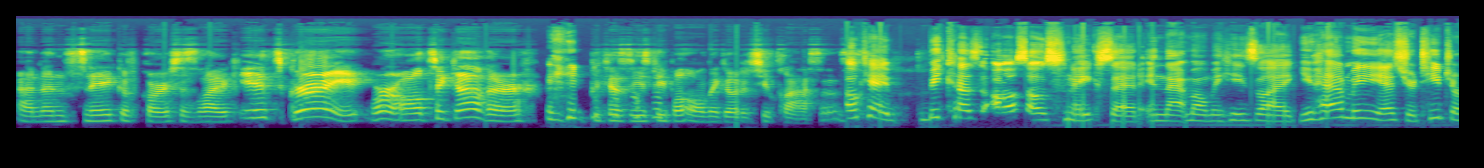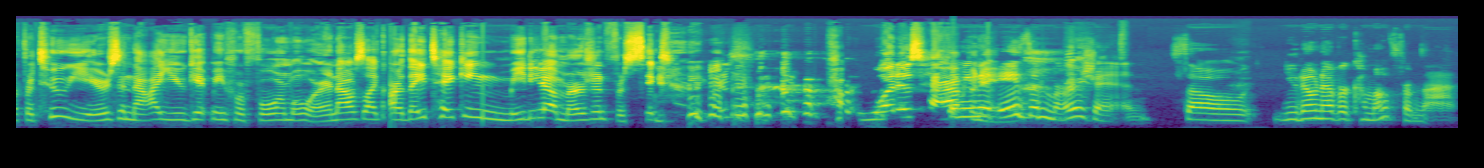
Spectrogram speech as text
And then Snake, of course, is like, it's great, we're all together. because these people only go to two classes. Okay, because also Snake said in that moment, he's like, You had me as your teacher for two years, and now you get me for four more. And I was like, Are they taking media immersion for six years? what is happening? I mean, it is immersion. So you don't ever come up from that.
